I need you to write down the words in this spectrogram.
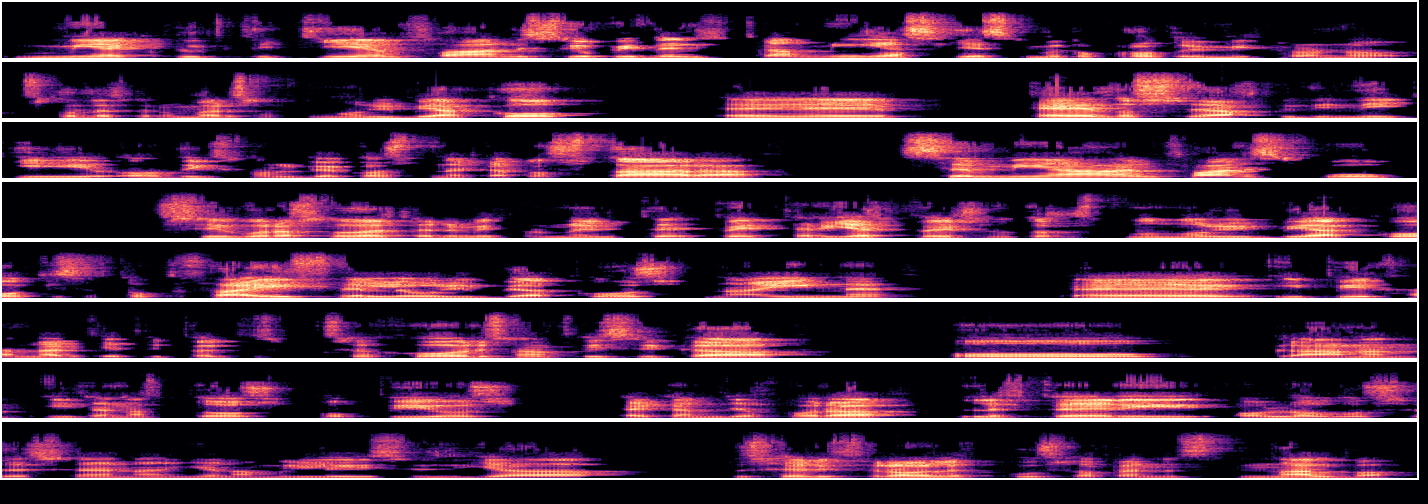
Μια εκπληκτική εμφάνιση, η οποία δεν έχει καμία σχέση με το πρώτο ημίχρονο στο δεύτερο μέρος από τον Ολυμπιακό. Ε, έδωσε αυτή τη νίκη, οδήγησε τον Ολυμπιακό στην εκατοστάρα, σε μια εμφάνιση που σίγουρα στο δεύτερο μήχρονο ταιριάζει περισσότερο στον Ολυμπιακό και σε αυτό που θα ήθελε ο Ολυμπιακός να είναι. Ε, υπήρχαν αρκετοί παίκτες που ξεχώρισαν. Φυσικά ο Κάναν ήταν αυτός ο οποίος έκανε διαφορά. Λευτέρη, ο λόγος σε εσένα για να μιλήσεις για τους ερυθρόλευκους απέναντι στην Άλμπα. Ο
